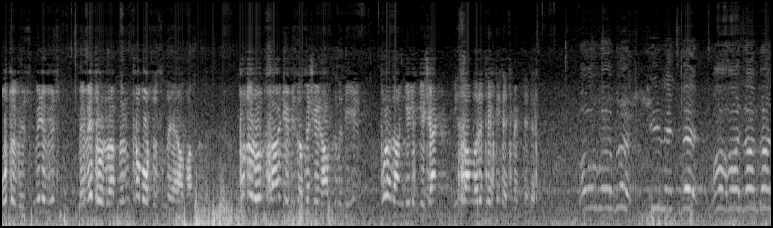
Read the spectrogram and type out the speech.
otobüs, minibüs ve metro duraklarının tam ortasında yer almaktadır. Bu durum sadece biz Ataşehir halkını değil, buradan gelip geçen insanları tehdit etmektedir. Havamı kirletme mahallemden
